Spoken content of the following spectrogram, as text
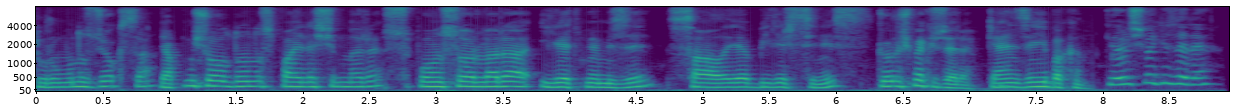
durumunuz yoksa yapmış olduğunuz paylaşımları sponsorlara iletmemizi sağlayabilirsiniz. Görüşmek üzere. Kendinize iyi bakın. Görüşmek üzere.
